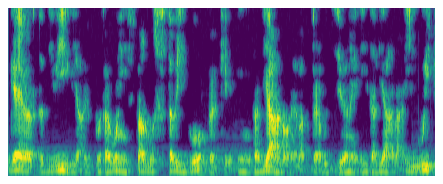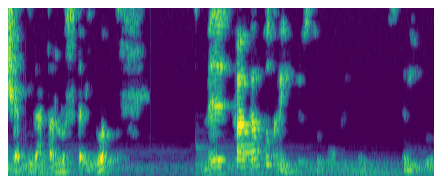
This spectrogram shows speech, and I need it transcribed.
Geralt di Rivia, il protagonista, lo strigo, perché in italiano, nella traduzione italiana, il Witcher diventa lo strigo. Beh, fa tanto cringe sto nome, strigo,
